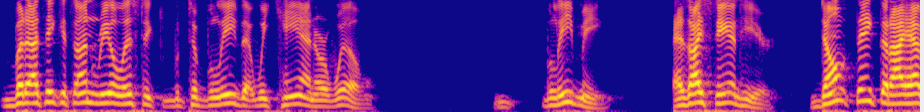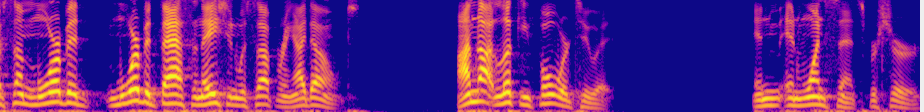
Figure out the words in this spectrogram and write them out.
But I think it's unrealistic to believe that we can or will. Believe me, as I stand here, don't think that I have some morbid, morbid fascination with suffering. I don't. I'm not looking forward to it, in, in one sense, for sure.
